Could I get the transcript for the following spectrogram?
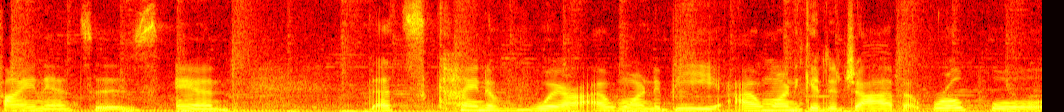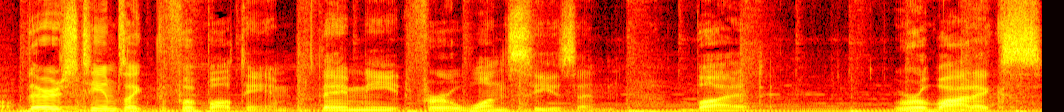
finances and that's kind of where I want to be. I want to get a job at Whirlpool. There's teams like the football team. They meet for one season, but robotics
